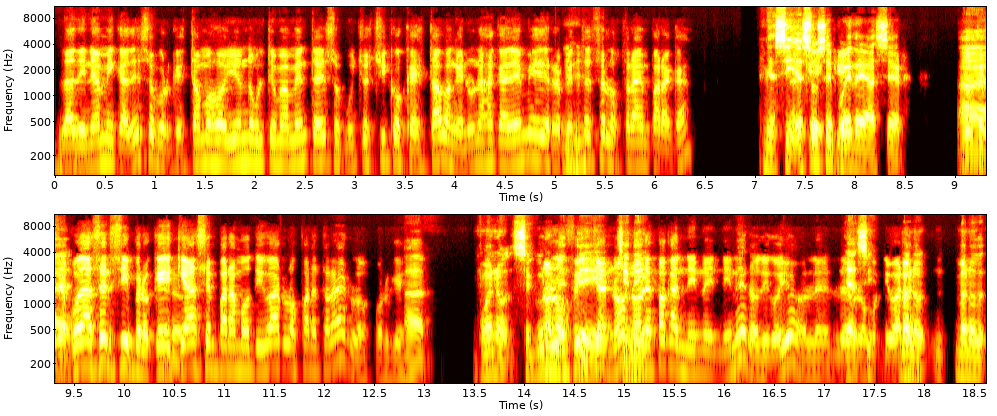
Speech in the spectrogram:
la dinámica de eso, porque estamos oyendo últimamente eso, muchos chicos que estaban en unas academias y de repente uh -huh. se los traen para acá. Sí, eso que, se que... puede hacer. No, que se puede hacer, sí, pero ¿qué, ¿qué hacen para motivarlos para traerlos? Porque ah, bueno, seguramente. No los fichan, ¿no? No les pagan ni, dinero, digo yo. Le, Bueno, bueno,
